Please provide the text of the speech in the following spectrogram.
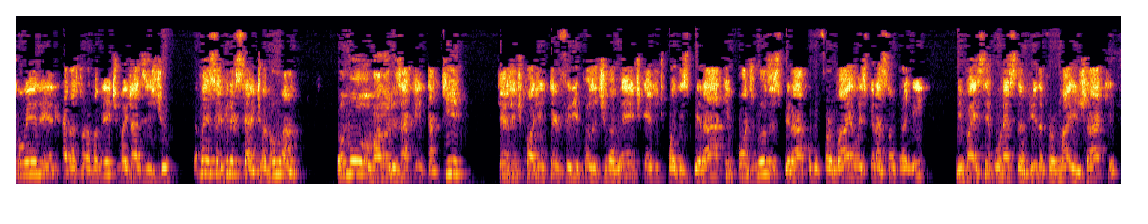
com ele, ele cadastrou novamente, mas já desistiu. Mas é isso aí, vida que segue, mas vamos lá. Vamos valorizar quem está aqui, quem a gente pode interferir positivamente, quem a gente pode inspirar, quem pode nos inspirar, como Formar é uma inspiração para mim e vai ser para o resto da vida, Formar e Jaque.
